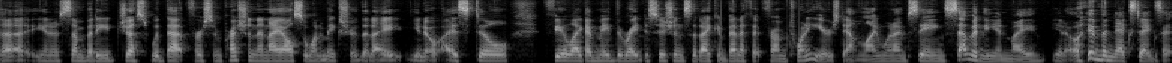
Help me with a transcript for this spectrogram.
uh, you know somebody just with that first impression and i also want to make sure that i you know i still feel like I've made the right decisions that I can benefit from 20 years down the line when I'm seeing 70 in my, you know, in the next exit.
